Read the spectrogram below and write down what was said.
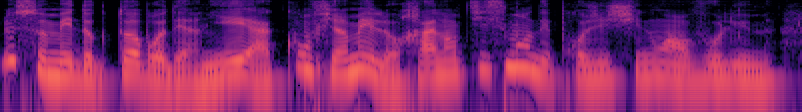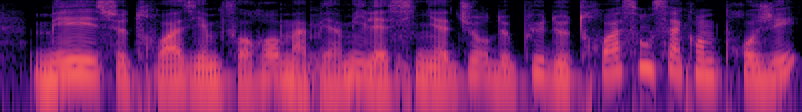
Le sommet d'octobre dernier a confirmé le ralentissement des projets chinois en volume, mais ce troisième forum a permis la signature de plus de 350 projets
